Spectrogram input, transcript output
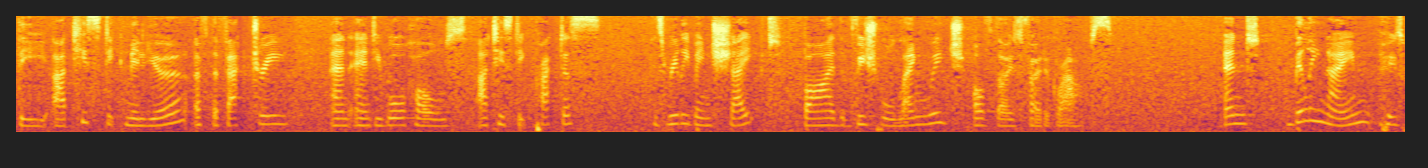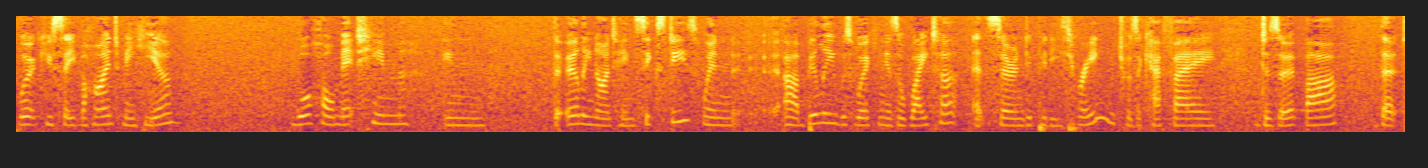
the artistic milieu of the factory and Andy Warhol's artistic practice has really been shaped by the visual language of those photographs. And Billy Name, whose work you see behind me here, Warhol met him in the early 1960s when uh, Billy was working as a waiter at Serendipity 3, which was a cafe dessert bar that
